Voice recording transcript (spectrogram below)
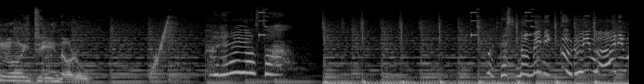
私が相手になろう。プレイヤーさん。私の目に狂いはありま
